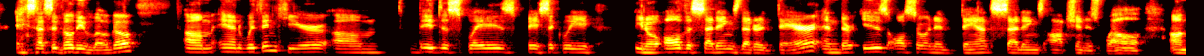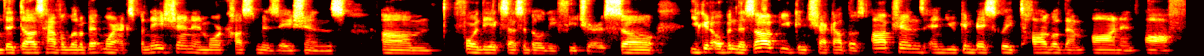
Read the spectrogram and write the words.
accessibility logo. Um, and within here, um, it displays basically you know all the settings that are there and there is also an advanced settings option as well um, that does have a little bit more explanation and more customizations um, for the accessibility features. So you can open this up, you can check out those options and you can basically toggle them on and off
